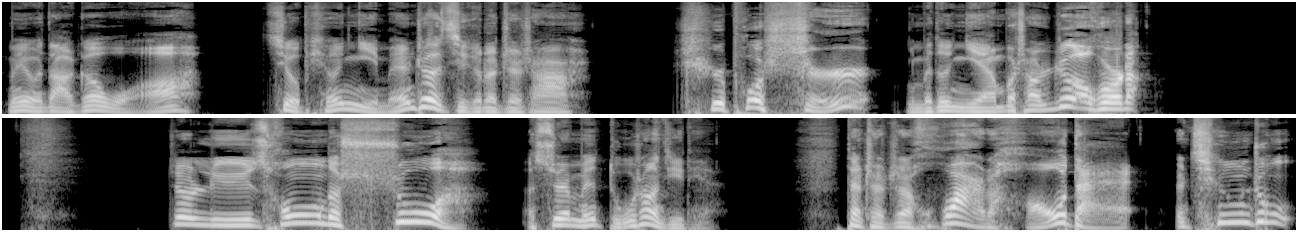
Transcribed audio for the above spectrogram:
没有大哥，我就凭你们这几个的智商，吃破屎你们都撵不上热乎的。这吕聪的书啊，虽然没读上几天，但是这话的好歹轻重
